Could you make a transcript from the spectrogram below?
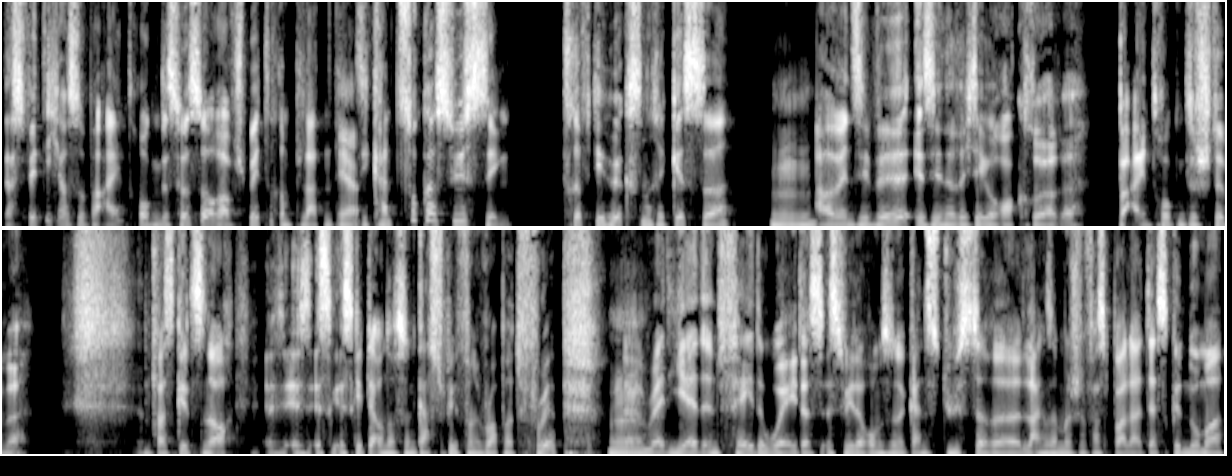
Das finde ich auch so beeindruckend. Das hörst du auch auf späteren Platten. Ja. Sie kann zuckersüß singen, trifft die höchsten Register, mhm. aber wenn sie will, ist sie eine richtige Rockröhre. Beeindruckende Stimme. Was gibt's noch? Es, es, es gibt ja auch noch so ein Gastspiel von Robert Fripp, mhm. äh, Ready Yet and Fade Away. Das ist wiederum so eine ganz düstere, langsame, schon fast balladeske Nummer.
